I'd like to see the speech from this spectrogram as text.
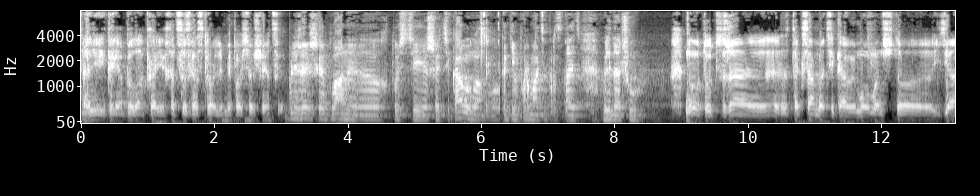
але ідэя была праехацца з гастролями по ўсёй швеции бліжэйшыя планы хтосьці яшчэ цікавы вам в такім фармаце прадставіць гледачу Ну тут жа таксама цікавы момант что я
